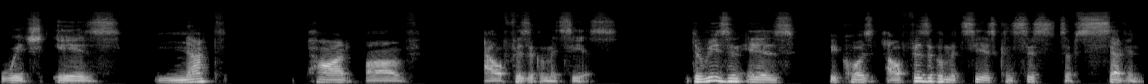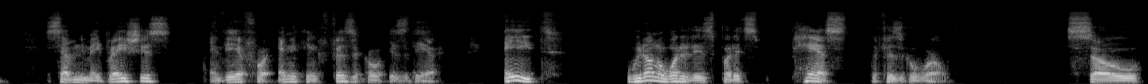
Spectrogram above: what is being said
which is not part of our physical mitzias. The reason is because our physical mitzias consists of seven, seven mabracious, and therefore anything physical is there. Eight, we don't know what it is, but it's past the physical world. So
